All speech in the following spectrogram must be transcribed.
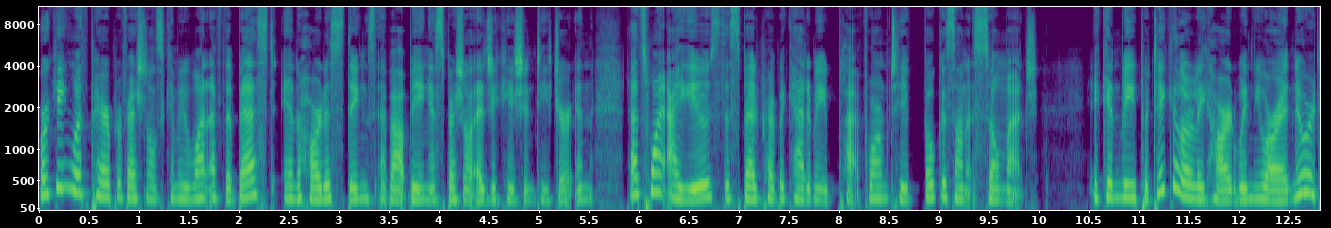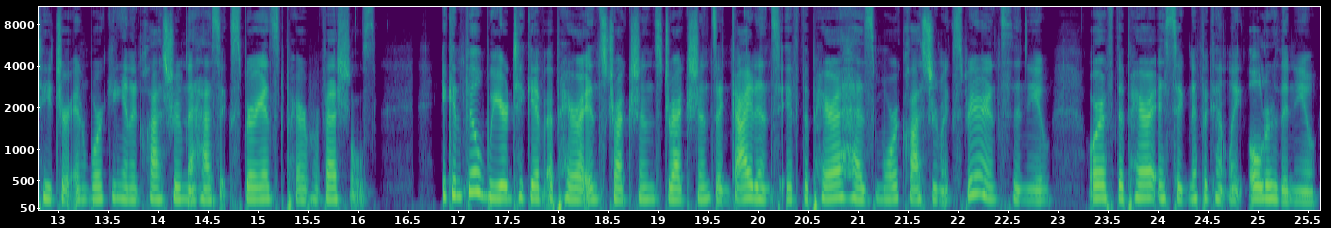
Working with paraprofessionals can be one of the best and hardest things about being a special education teacher, and that's why I use the Sped Prep Academy platform to focus on it so much. It can be particularly hard when you are a newer teacher and working in a classroom that has experienced paraprofessionals. It can feel weird to give a para instructions, directions, and guidance if the para has more classroom experience than you, or if the para is significantly older than you.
